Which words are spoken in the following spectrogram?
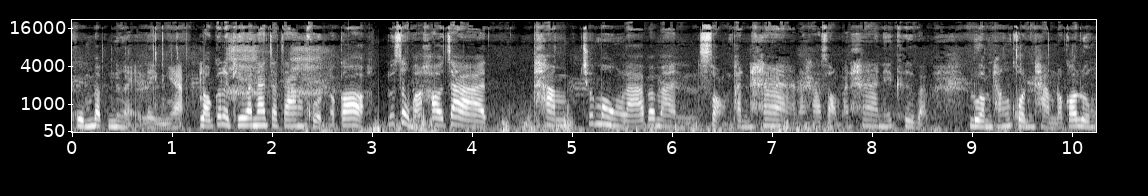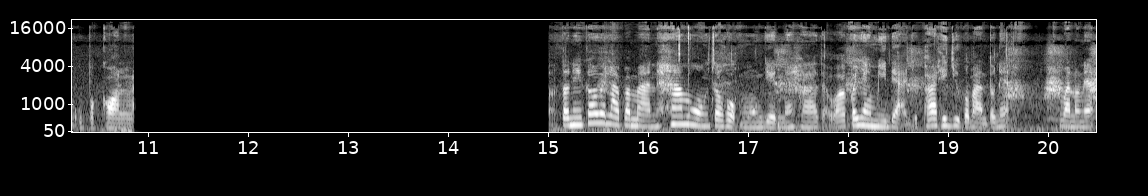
คุ้มแบบเหนื่อยอะไรเงี้ยเราก็เลยคิดว่าน่าจะจ้างคนแล้วก็รู้สึกว่าเขาจะทำชั่วโมงละประมาณ 2,500นะคะ2,500นี่คือแบบรวมทั้งคนทำแล้วก็รวมอุปกรณ์ ตอนนี้ก็เวลาประมาณ5โมงจะ6โมงเย็นนะคะ แต่ว่าก็ยังมีแดดอยู่พระอาทิตย์อยู่ประมาณตรงเนี้ย ประมาณตรงเนี้ย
